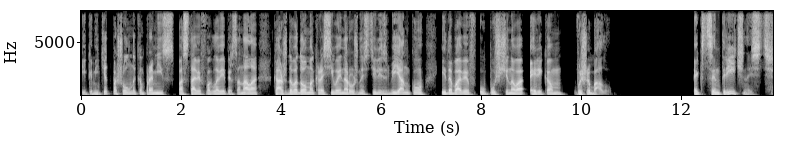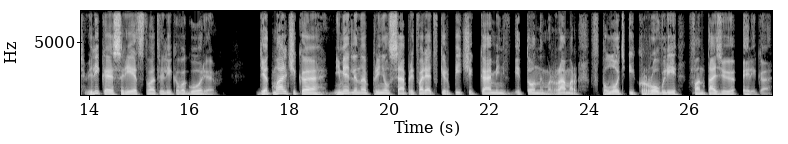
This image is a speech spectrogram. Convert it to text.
и комитет пошел на компромисс, поставив во главе персонала каждого дома красивой наружности лесбиянку и добавив упущенного Эриком вышибалу. Эксцентричность — великое средство от великого горя. Дед мальчика немедленно принялся притворять в кирпич и камень, в бетон и мрамор, в плоть и кровли фантазию Эрика.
